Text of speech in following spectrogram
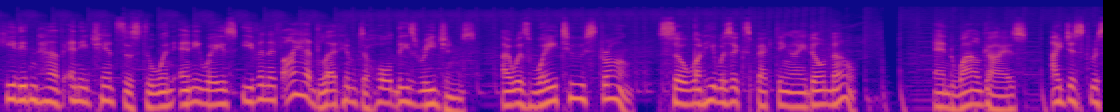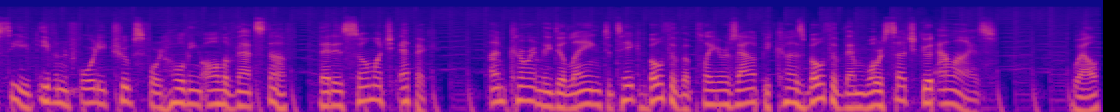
he didn't have any chances to win anyways even if I had let him to hold these regions, I was way too strong, so what he was expecting I don't know. And wow guys, I just received even 40 troops for holding all of that stuff, that is so much epic. I'm currently delaying to take both of the players out because both of them were such good allies. Well,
